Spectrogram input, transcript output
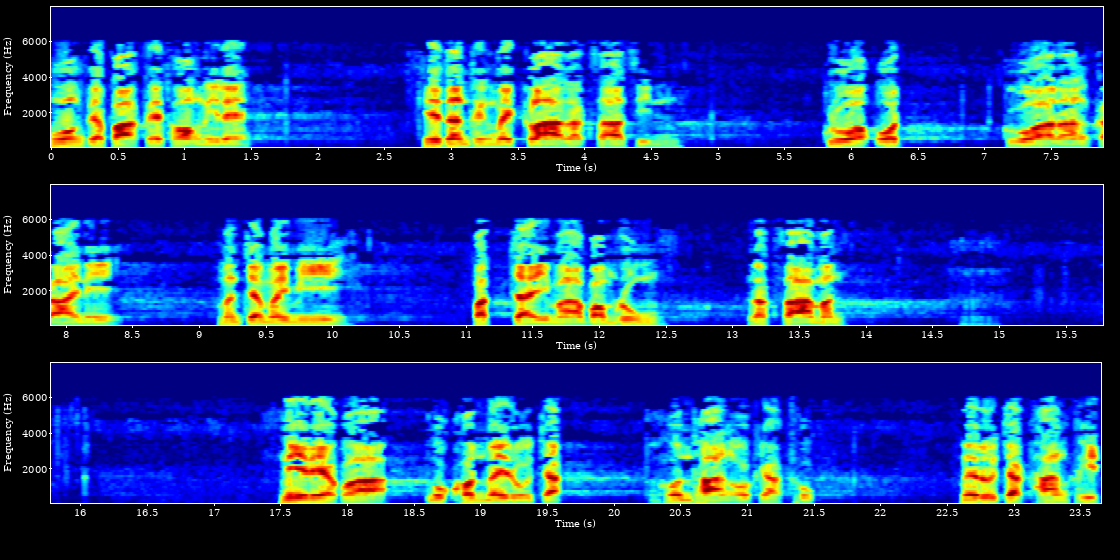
ห่วงแต่ปากแต่ท้องนี้แหละ เหตุนั้นถึงไม่กล้ารักษาศีลกลัวอด กลัวร่างกายนี่ มันจะไม่มีปัจจัยมาบำรุงรักษามัน นี่เรียกว่าบุคคลไม่รู้จักหนทางออกจากทุกข์ไม่รู้จักทางผิด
